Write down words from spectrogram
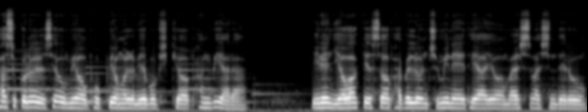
파수꾼을 세우며 복병을 매복시켜 방비하라. 이는 여호와께서 바벨론 주민에 대하여 말씀하신 대로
